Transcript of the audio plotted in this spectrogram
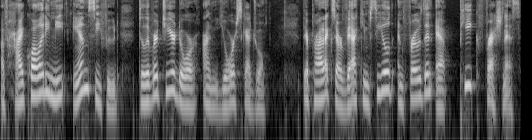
of high quality meat and seafood delivered to your door on your schedule. Their products are vacuum sealed and frozen at peak freshness,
